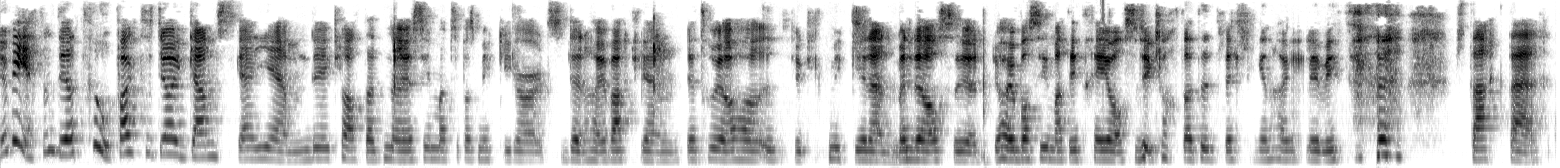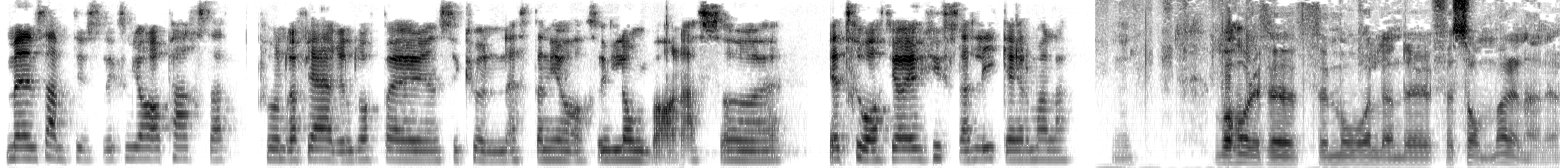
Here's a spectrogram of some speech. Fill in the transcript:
jag vet inte, jag tror faktiskt att jag är ganska jämn. Det är klart att när jag simmat så pass mycket yards, den har ju verkligen, jag tror jag har utvecklat mycket i den. Men det är också, jag har ju bara simmat i tre år så det är klart att utvecklingen har blivit stark där. Men samtidigt så liksom, jag har persat på 100 fjäril droppar jag ju en sekund nästan i år i långbana så jag tror att jag är hyfsat lika i dem alla. Mm. Vad har du för, för mål under för sommaren här nu?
